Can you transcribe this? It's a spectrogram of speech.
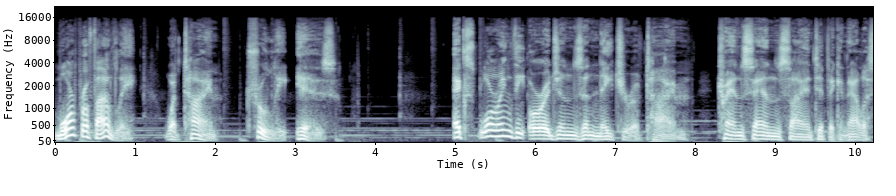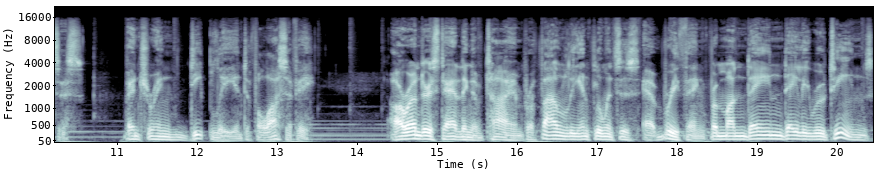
more profoundly, what time truly is. Exploring the origins and nature of time transcends scientific analysis venturing deeply into philosophy. Our understanding of time profoundly influences everything from mundane daily routines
